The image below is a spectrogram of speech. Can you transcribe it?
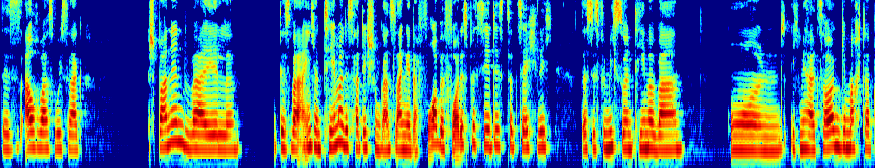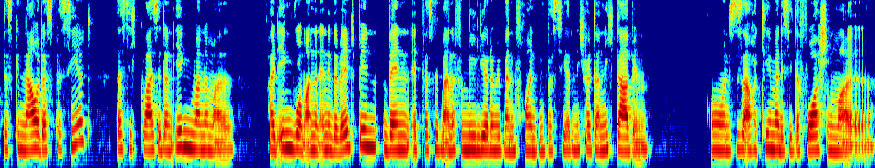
das ist auch was, wo ich sage, spannend, weil das war eigentlich ein Thema, das hatte ich schon ganz lange davor, bevor das passiert ist tatsächlich, dass das für mich so ein Thema war und ich mir halt Sorgen gemacht habe, dass genau das passiert, dass ich quasi dann irgendwann einmal halt irgendwo am anderen Ende der Welt bin, wenn etwas mit meiner Familie oder mit meinen Freunden passiert und ich halt dann nicht da bin. Und es ist auch ein Thema, das ich davor schon mal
